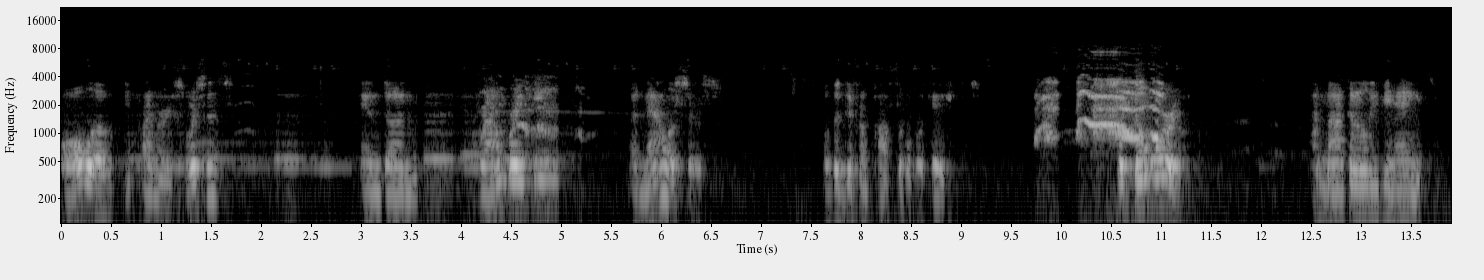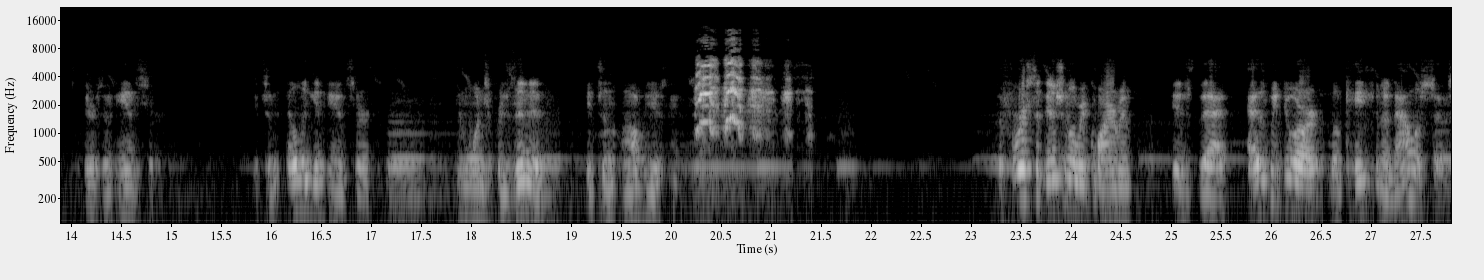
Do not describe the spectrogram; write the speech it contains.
all of the primary sources and done groundbreaking analysis of the different possible locations. But don't worry, I'm not going to leave you hanging. There's an answer. It's an elegant answer, and once presented, it's an obvious answer. The first additional requirement is that as we do our location analysis,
